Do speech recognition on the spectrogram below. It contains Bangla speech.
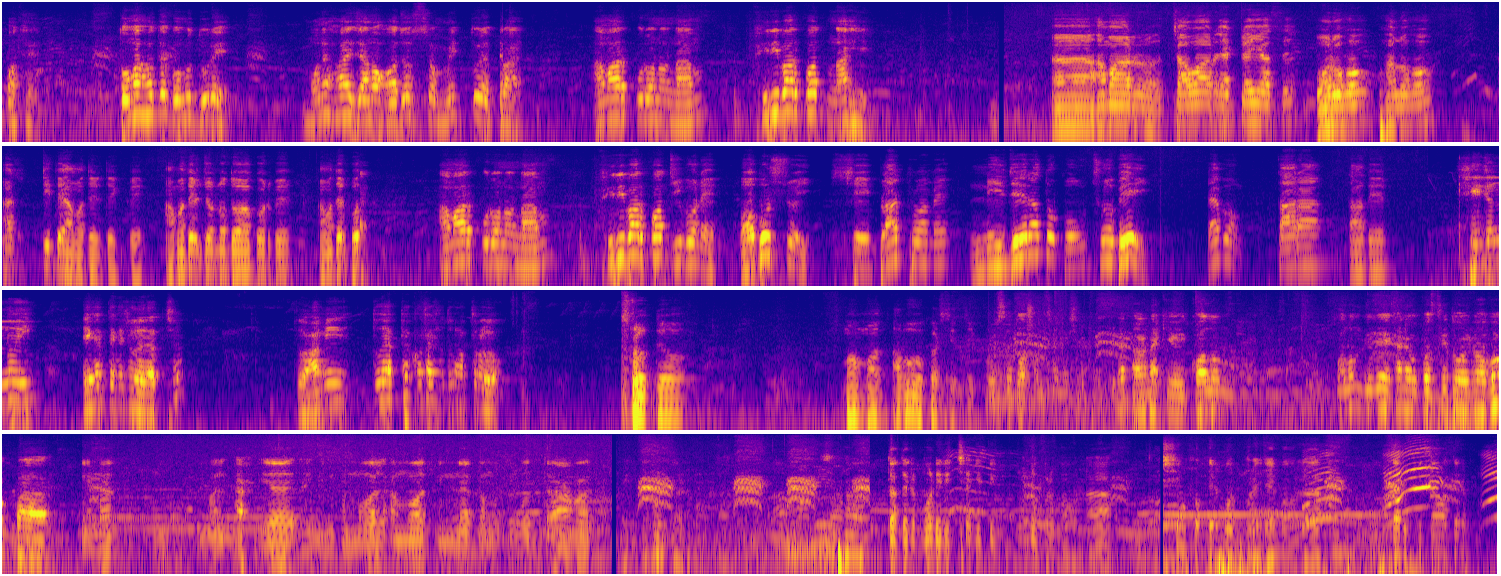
পথে। তোমা হতে বহু দূরে মনে হয় যেন অজস্র মৃত্যুরে প্রায়। আমার পুরনো নাম ফিরিবার পথ নাহি। আমার চাওয়ার একটাই আছে বড় হও ভালো হও আর টিতে আমাদের দেখবে আমাদের জন্য দোয়া করবে আমাদের আমার পুরনো নাম ফিরিবার পথ জীবনে অবশ্যই সেই প্ল্যাটফর্মে নিজেরা তো পৌঁছবেই এবং তারা তাদের সেই জন্যই এখান থেকে চলে যাচ্ছে তো আমি দু একটা কথা শুধুমাত্র শ্রদ্ধেয় মোহাম্মদ আবু বকর সিদ্দিক করছে দশম শ্রেণীর শিক্ষার্থীরা তারা নাকি ওই কলম কলম দিলে এখানে উপস্থিত অভিভাবক বা الكلمات والأحياء منهم والأموات إنك مجيب الدعوات তাদের মনের ইচ্ছাকে তুমি পূর্ণ করো মাওলা শিক্ষকদের মন ভরে যায় মাওলা Thank you.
